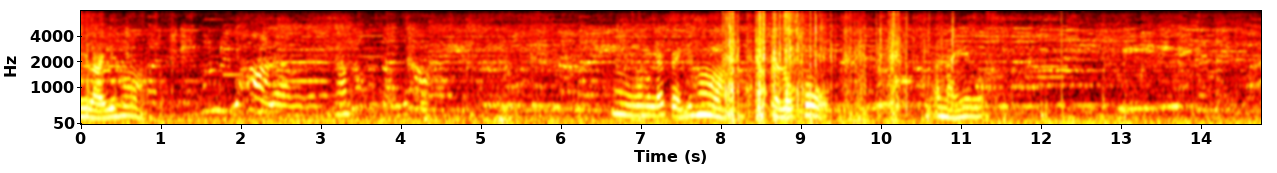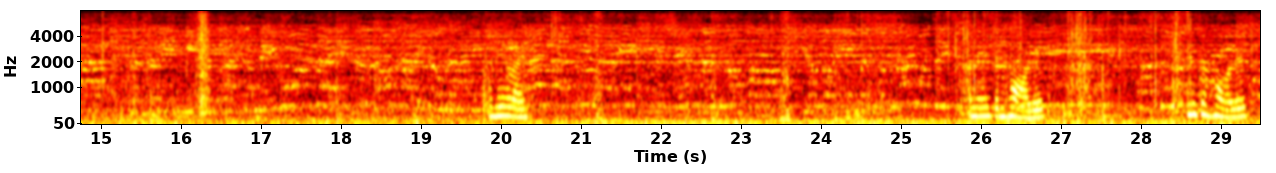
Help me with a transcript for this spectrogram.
มีหลายยี่ห้อยี่ห้อเลยอืมมันแล้วแต่ยี่ห้อแล้วแต่โลโก้ อันไหนไม่รู้อันนี้อะไรอันนี้เป็นห่อเล็ก นี่จะห่อเล็กมี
